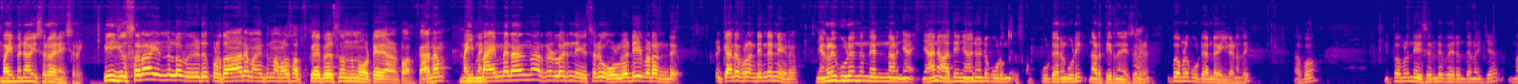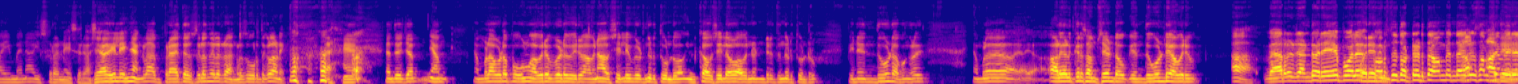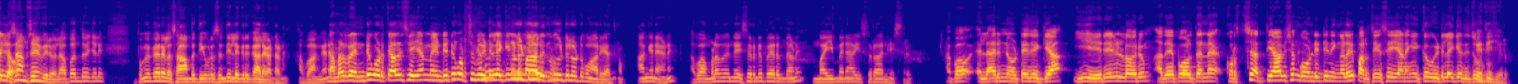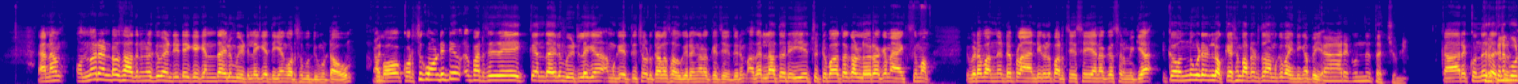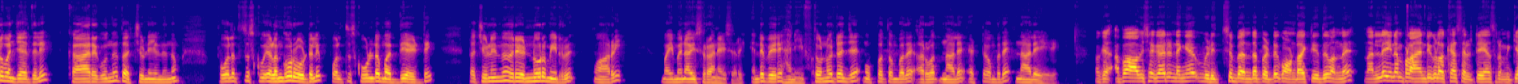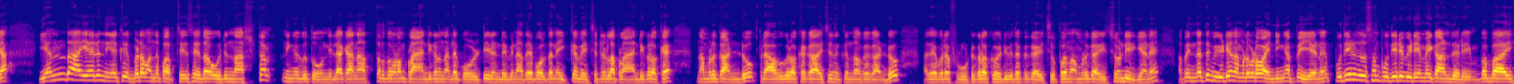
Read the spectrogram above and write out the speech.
മൈമന യുസുറ നൈസറി ഈ യുസറ എന്നുള്ള വേർഡ് പ്രധാനമായിട്ടും നമ്മളെ സബ്സ്ക്രൈബേഴ്സ് ഒന്ന് നോട്ട് ചെയ്യാൻ കേട്ടോ കാരണം മൈമന. എന്ന് പറഞ്ഞുള്ള ഒരു നഴ്സറി ഓൾറെഡി ഇവിടെ ഉണ്ട്. ഇക്കാന്റെ ഫ്രണ്ടിന്റെ തന്നെയാണ്. ഞങ്ങൾ കൂടെ ഞാൻ ആദ്യം ഞാനും എന്റെ കൂടും കൂട്ടുകാരും കൂടി നടത്തിയിരുന്ന നേഴ്സറി ഇപ്പോൾ നമ്മളെ കൂട്ടുകാരന്റെ കയ്യിലാണത്. അപ്പോൾ ഇപ്പോൾ നമ്മൾ നേഴ്സറിന്റെ പേര് എന്താണെന്ന് വെച്ചാൽ മൈമന ഇസ്ര നേസർ. പക്ഷേ അതിൽ ഞങ്ങൾ അഭിപ്രായ തഹസിലൊന്നുമല്ലോ ഞങ്ങൾ സുഹൃത്തുക്കളാണ്. എന്താ വെച്ചാൽ ഞാൻ നമ്മളവിടെ പോകും അവരിവിടെ വരും. അവൻ ആവശ്യമില്ല ഇവിടുന്ന് എടുത്തുകൊണ്ട് പോകും എനിക്ക് ആവശ്യമില്ല അവന്റെ അടുത്ത് നിന്ന് എടുത്തുകൊണ്ട് പിന്നെ എന്തുകൊണ്ട് അപ്പോൾ നമ്മൾ നമ്മളെ ആളുകൾക്കൊരു സംശയം ഉണ്ടാവും. എന്തുകൊണ്ട് അവർ ആ വേറെ രണ്ടും ഒരേപോലെ. കുറച്ച് തൊട്ടടുത്താവുമ്പോൾ എന്തായാലും സംശയം വരുമല്ലോ. സംശയം വരുമല്ലോ. അപ്പോൾ എന്താ വെച്ചാൽ ഇപ്പൊ നിങ്ങൾക്ക് അറിയാലോ സാമ്പത്തിക പ്രതിസന്ധി ഇല്ലെങ്കിൽ ഒരു കാലഘട്ടമാണ്. അപ്പൊ അങ്ങനെ നമ്മൾ റെന്റ് കൊടുക്കാതെ ചെയ്യാൻ വേണ്ടിയിട്ട് കുറച്ച് വീട്ടിലേക്ക് വീട്ടിലോട്ട് മാറി അത്രം അങ്ങനെയാണ്. അപ്പൊ നമ്മളെ നെയ്സറിന്റെ പേരെന്താണ്? മൈമന ഇസ്ര നെയ്സർ അപ്പോൾ എല്ലാവരും നോട്ട് ചെയ്ത് വെക്കുക. ഈ ഏരിയയിലുള്ളവരും അതേപോലെ തന്നെ കുറച്ച് അത്യാവശ്യം ക്വാണ്ടിറ്റി നിങ്ങൾ പർച്ചേസ് ചെയ്യുകയാണെങ്കിൽ ഒക്കെ വീട്ടിലേക്ക് എത്തിച്ചു എത്തിച്ചേരും. കാരണം ഒന്നോ രണ്ടോ സാധനങ്ങൾക്ക് വേണ്ടിയിട്ടേക്കൊക്കെ എന്തായാലും വീട്ടിലേക്ക് എത്തിക്കാൻ കുറച്ച് ബുദ്ധിമുട്ടാവും. അപ്പോൾ കുറച്ച് ക്വാണ്ടിറ്റി പർച്ചേസ് എന്തായാലും വീട്ടിലേക്ക് നമുക്ക് എത്തിച്ചു കൊടുക്കാനുള്ള സൗകര്യങ്ങളൊക്കെ ചെയ്തുതരും. അതല്ലാത്തൊരു ഈ ചുറ്റുഭാഗത്തൊക്കെ ഉള്ളവരൊക്കെ മാക്സിമം ഇവിടെ വന്നിട്ട് പ്ലാന്റുകൾ പർച്ചേസ് ചെയ്യാനൊക്കെ ശ്രമിക്കുക. ഇപ്പൊ ഒന്നുകൂടെ ലൊക്കേഷൻ പറഞ്ഞെടുത്ത് നമുക്ക് വൈൻഡിങ് അപ്പ് ചെയ്യാം. കാരകുന്ന് തച്ചുണ്ണി. കാരക്കുന്ന് തൃക്കലങ്കോട് പഞ്ചായത്തിൽ കാരകുന്ന് തച്ചുണ്ണിയിൽ നിന്നും പോലത്തെ സ്കൂൾ ഇളങ്കൂർ റോട്ടിൽ പോലത്തെ സ്കൂളിന്റെ മധ്യമായിട്ട് തച്ചുണിയിൽ നിന്ന് ഒരു എണ്ണൂറ് മീറ്റർ മാറി മൈമന യുസുറ നഴ്സറി എന്റെ പേര് ഹനീഫ്. തൊണ്ണൂറ്റഞ്ച് മുപ്പത്തൊമ്പത് അറുപത്തിനാല് എട്ട് ഒമ്പത് നാല് ഏഴ്. ഓക്കെ അപ്പോൾ ആവശ്യക്കാരുണ്ടെങ്കിൽ വിളിച്ച് ബന്ധപ്പെട്ട് കോൺടാക്ട് ചെയ്ത് വന്ന് നല്ല ഇനം പ്ലാന്റുകളൊക്കെ സെലക്ട് ചെയ്യാൻ ശ്രമിക്കുക. എന്തായാലും നിങ്ങൾക്ക് ഇവിടെ വന്ന് പർച്ചേസ് ചെയ്താൽ ഒരു നഷ്ടം നിങ്ങൾക്ക് തോന്നില്ല. കാരണം അത്രത്തോളം പ്ലാന്റുകൾ നല്ല ക്വാളിറ്റിയിലുണ്ട് പിന്നെ അതേപോലെ തന്നെ ഇക്ക വെച്ചിട്ടുള്ള പ്ലാന്റുകളൊക്കെ നമ്മൾ കണ്ടു. പ്ലാവുകളൊക്കെ കാഴ്ച നിൽക്കുന്നതൊക്കെ കണ്ടു. അതേപോലെ ഫ്രൂട്ടുകളൊക്കെ ഒരുവിധമൊക്കെ കഴിച്ചു. ഇപ്പോൾ നമ്മൾ കഴിച്ചുകൊണ്ടിരിക്കുകയാണ്. അപ്പോൾ ഇന്നത്തെ വീഡിയോ നമ്മളിവിടെ വൈൻഡിങ് അപ്പ് ചെയ്യാണ്. പുതിയൊരു ദിവസം പുതിയൊരു വീഡിയോയുമായി കാണുന്നവരെയും ബൈ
